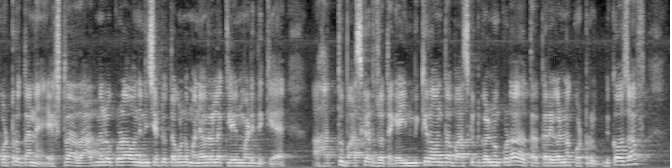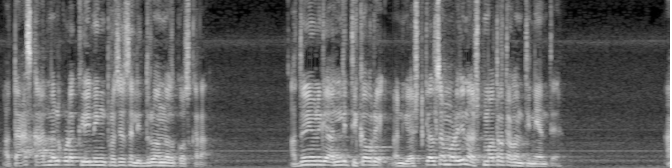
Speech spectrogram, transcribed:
ಕೊಟ್ಟರು ತಾನೆ. ಎಕ್ಸ್ಟ್ರಾ ಅದಾದಮೇಲೂ ಕೂಡ ಒಂದು ಇನಿಷಿಯೇಟಿವ್ ತೊಗೊಂಡು ಮನೆಯವರೆಲ್ಲ ಕ್ಲೀನ್ ಮಾಡಿದ್ದಕ್ಕೆ, ಆ ಹತ್ತು ಬಾಸ್ಕೆಟ್ ಜೊತೆಗೆ ಇನ್ನು ಮಿಕ್ಕಿರೋವಂಥ ಬಾಸ್ಕೆಟ್ಗಳನ್ನೂ ಕೂಡ ತರಕಾರಿಗಳನ್ನ ಕೊಟ್ಟರು ಬಿಕಾಸ್ ಆಫ್ ಆ ಟಾಸ್ಕ್ ಆದಮೇಲೆ ಕೂಡ ಕ್ಲೀನಿಂಗ್ ಪ್ರೊಸೆಸಲ್ಲಿ ಇದ್ದರು ಅನ್ನೋದಕ್ಕೋಸ್ಕರ. ಅದು ಇವನಿಗೆ ಅಲ್ಲಿ ತಿಕ್ಕವ್ರಿ. ನನಗೆ ಎಷ್ಟು ಕೆಲಸ ಮಾಡಿದ್ದೀನಿ ಅಷ್ಟು ಮಾತ್ರ ತಗೊತೀನಿ ಅಂತೆ. ಆ,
